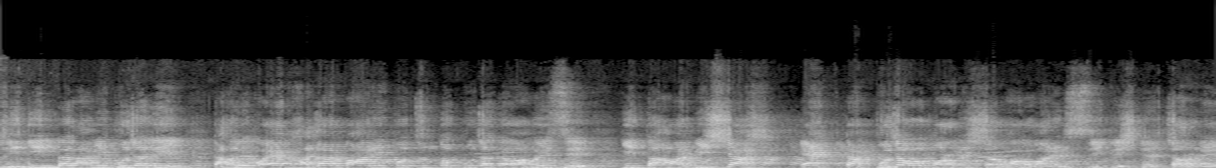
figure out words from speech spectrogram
যদি তিন বেলা আমি পূজা দিই, তাহলে কয়েক হাজার বার এই পর্যন্ত পূজা দেওয়া হয়েছে। কিন্তু আমার বিশ্বাস, একটা পূজাও পরমেশ্বর ভগবানের শ্রীকৃষ্ণের চরণে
